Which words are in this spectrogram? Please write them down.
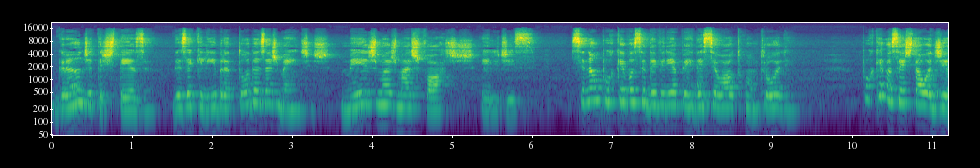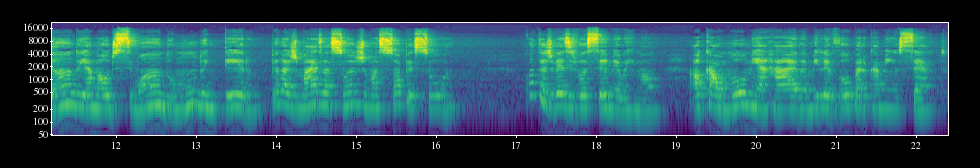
Grande tristeza desequilibra todas as mentes, mesmo as mais fortes, ele disse. Senão, por que você deveria perder seu autocontrole? Por que você está odiando e amaldiçoando o mundo inteiro pelas más ações de uma só pessoa? Quantas vezes você, meu irmão, acalmou minha raiva e me levou para o caminho certo?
